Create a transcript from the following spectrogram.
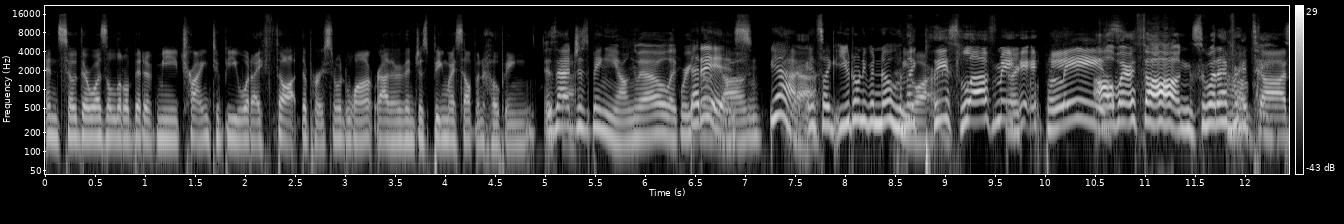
And so there was a little bit of me trying to be what I thought the person would want rather than just being myself and hoping. Is that just being young though? Like were you That really is. young? Yeah, It's like you don't even know who I'm you like, are. please love me. Like, please. I'll wear thongs, whatever Oh God!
